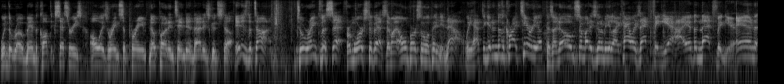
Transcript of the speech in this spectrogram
with the robe, man. The cloth accessories always reign supreme. No pun intended. That is good stuff. It is the time to rank the set from worst to best in my own personal opinion. Now, we have to get into the criteria because I know somebody's going to be like, how is that figure higher than that figure? And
